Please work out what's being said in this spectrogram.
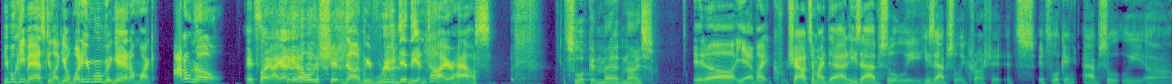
People keep asking like, "Yo, when are you moving in?" I'm like, I don't know. It's like I gotta get all this shit done. We redid the entire house. It's looking mad nice. It uh yeah, my shout out to my dad. He's absolutely he's absolutely crushed it. It's it's looking absolutely uh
